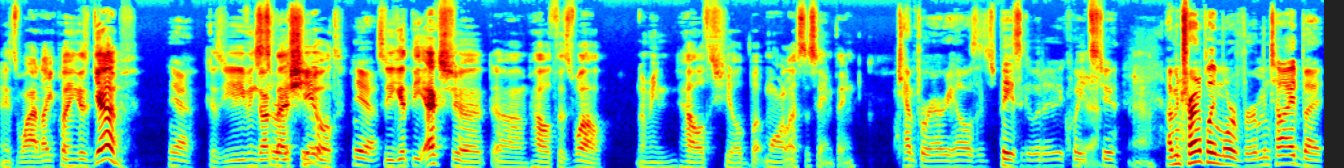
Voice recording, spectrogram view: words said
It's why I like playing as Geb. Yeah. because you even got that shield. Yeah. so you get the extra um, health as well. I mean, health shield, but more or less the same thing. Temporary health. It's basically what it equates to. Yeah, I've been trying to play more Vermintide, but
